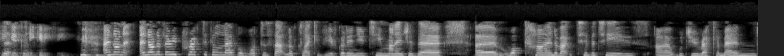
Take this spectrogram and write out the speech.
Take it, take it easy. and on a, and on a very practical level, what does that look like? If you've got a new team manager there, um, what kind of activities uh, would you recommend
